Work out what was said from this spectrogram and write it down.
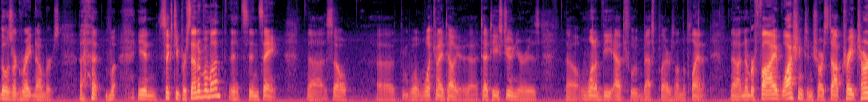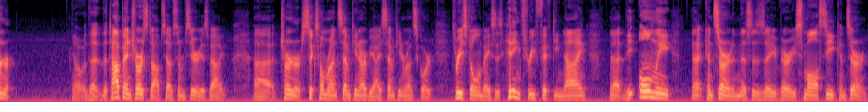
those are great numbers. in 60% of a month, it's insane. Uh, so uh, what can I tell you? Uh, Tatis Jr. is uh, one of the absolute best players on the planet. number five, Washington shortstop Trea Turner. You know, the, the top end shortstops have some serious value. Uh, Turner, six home runs, 17 RBI, 17 runs scored, three stolen bases, hitting 359. Uh, the only uh, concern, and this is a very small C concern,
